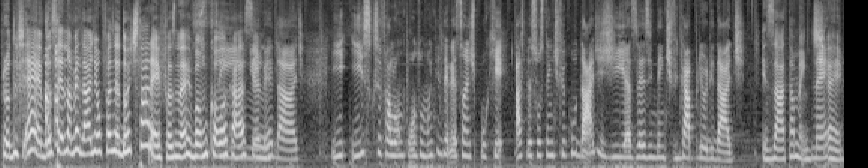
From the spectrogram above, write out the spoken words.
Produti- É, você, na verdade, é um fazedor de tarefas, né? Vamos colocar Sim, assim. É verdade. E isso que você falou é um ponto muito interessante, porque as pessoas têm dificuldade de, às vezes, identificar a prioridade. Exatamente. Né? É.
